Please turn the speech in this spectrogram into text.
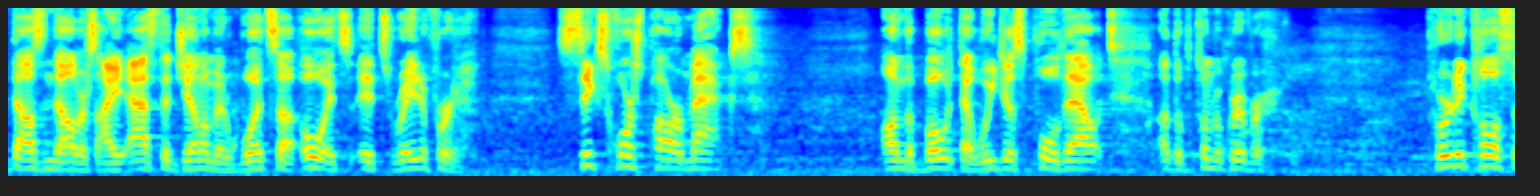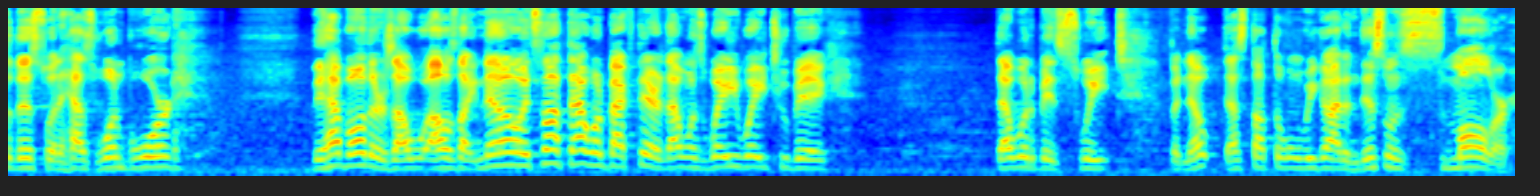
thousand dollars. I asked the gentleman, "What's uh, oh, it's it's rated for six horsepower max on the boat that we just pulled out of the Potomac River. Pretty close to this one. It has one board. They have others. I, I was like, no, it's not that one back there. That one's way way too big. That would have been sweet, but nope, that's not the one we got. And this one's smaller.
